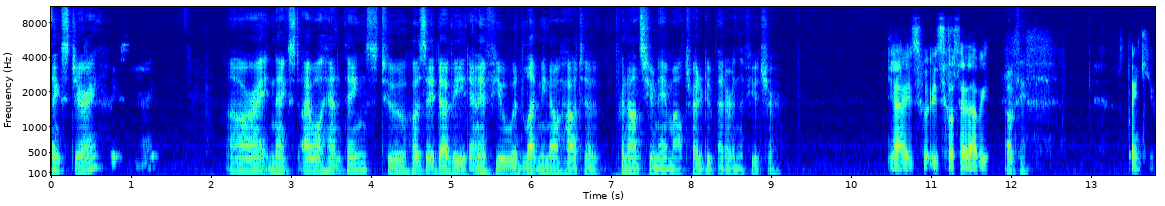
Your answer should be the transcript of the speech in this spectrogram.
Thanks, Jerry. All right, next I will hand things to Jose David, and if you would let me know how to pronounce your name, I'll try to do better in the future. Yeah, it's, it's Jose David. Okay. Thank you.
